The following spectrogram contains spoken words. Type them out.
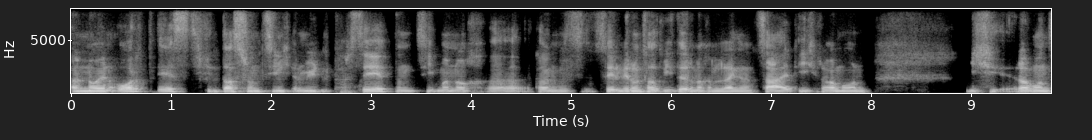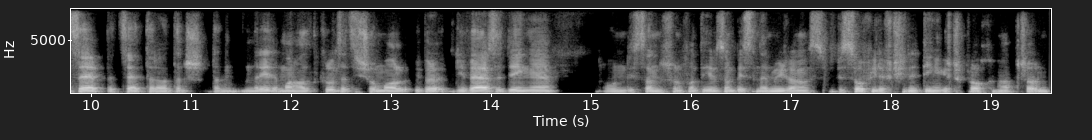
an einem neuen Ort ist, ich finde das schon ziemlich ermüdend per se. Dann sieht man noch, äh, kann, sehen wir uns halt wieder nach einer längeren Zeit, ich, Ramon, ich, Ramon Sepp etc. Und dann, dann redet man halt grundsätzlich schon mal über diverse Dinge und ist dann schon von dem so ein bisschen ermüdet, weil man über so viele verschiedene Dinge gesprochen hat schon.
